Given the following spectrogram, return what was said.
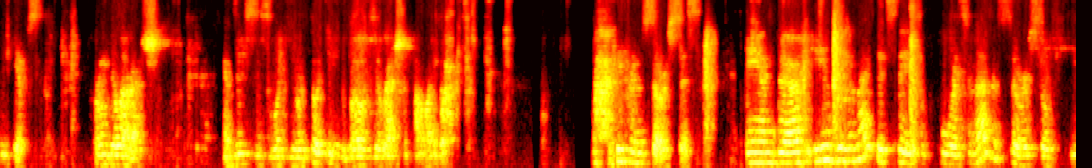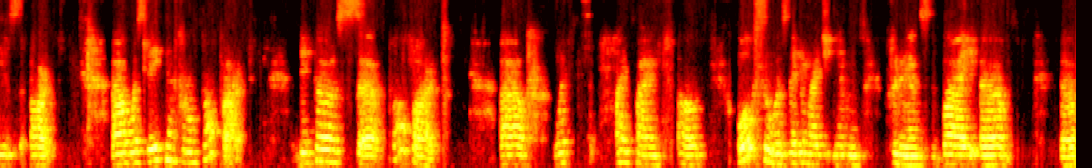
Vitebsk, from Belarus. And this is what you're talking about, the Russian avant-garde different sources. And uh, in the United States, of course, another source of his art uh, was taken from pop art because uh, pop art, uh, what I find out, also was very much influenced by uh, uh,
